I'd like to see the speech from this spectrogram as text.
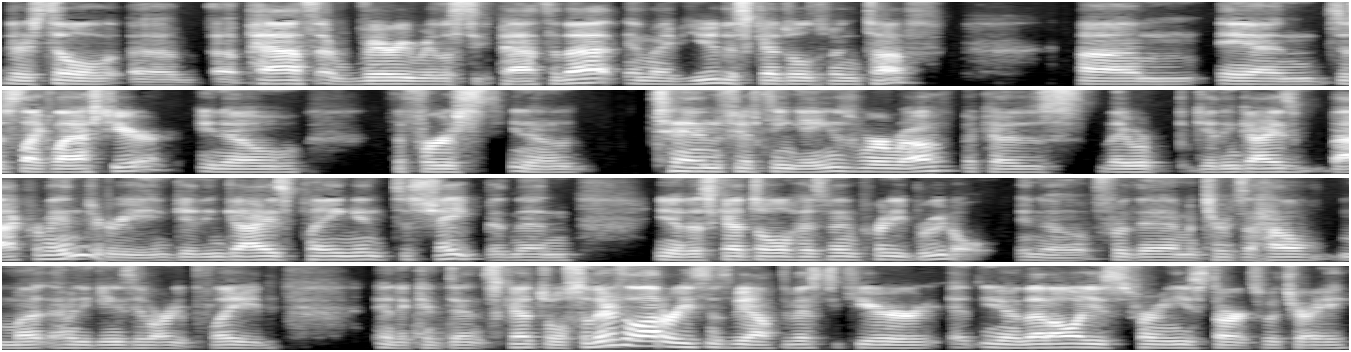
there's still a, a, path, a very realistic path to that. In my view, the schedule's been tough. Um, and just like last year, you know, the first, you know, 10, 15 games were rough because they were getting guys back from injury and getting guys playing into shape. And then, you know, the schedule has been pretty brutal, you know, for them in terms of how much, how many games they've already played in a condensed schedule. So there's a lot of reasons to be optimistic here. You know, that always for me starts with Trae.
